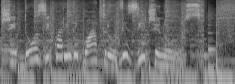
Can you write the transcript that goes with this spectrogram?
1244. Visite-nos.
